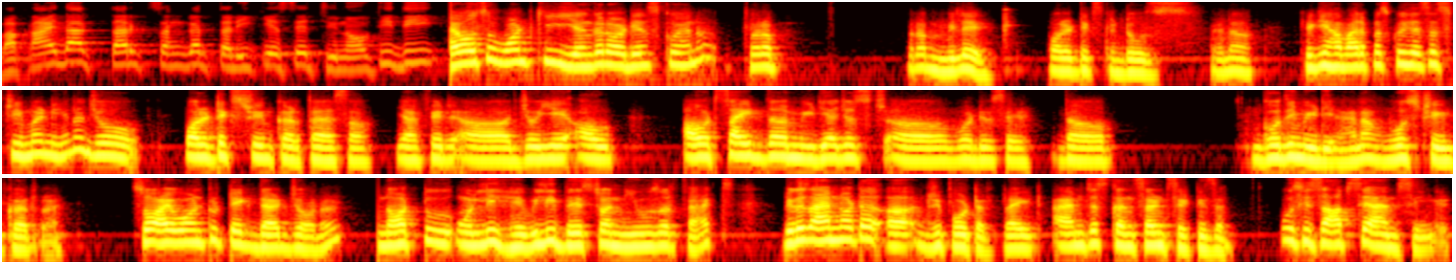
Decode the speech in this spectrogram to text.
बाकायदा तर्क संगत तरीके से चुनौती दी। आई ऑल्सो वॉन्ट कि यंगर ऑडियंस को, है ना, थोड़ा थोड़ा मिले पॉलिटिक्स के डोज है ना? क्योंकि हमारे पास कोई ऐसा स्ट्रीमर नहीं है ना जो पॉलिटिक्स स्ट्रीम करता है ऐसा, या फिर जो ये आउट आउटसाइड द मीडिया जो what you say the Godi media है ना, वो स्ट्रीम कर रहा है। So I want to take that genre not to only heavily based on news और facts because I am not a reporter right I am just concern citizen उस हिसाब से I am seeing it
